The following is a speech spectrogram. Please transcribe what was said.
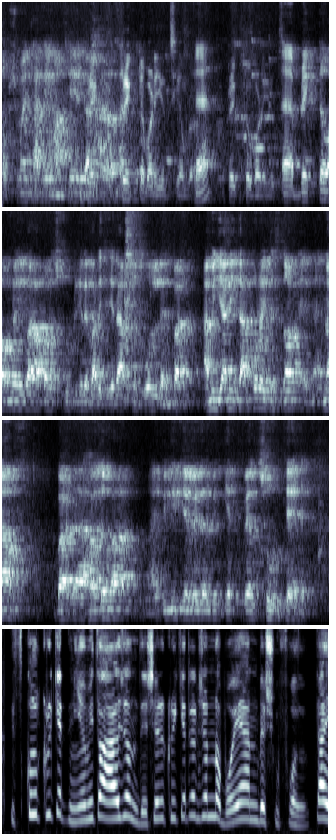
সবসময় থাকে মাঠে। ব্রেকটা বাড়িয়েছি আমরা। হ্যাঁ? ব্রেকটাও বাড়িয়েছি। ব্রেকটাও আমরা এবার আবার স্কুল ক্রিকেটে বাড়িতে যেটা আপনি বললেন। বাট আমি জানি তারপরে it is not enough but বা আই বিলিভ যে weather will get well suit school cricket নিয়মিত আয়োজন দেশের ক্রিকেটের জন্য বয়ে আনবে সুফল। তাই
